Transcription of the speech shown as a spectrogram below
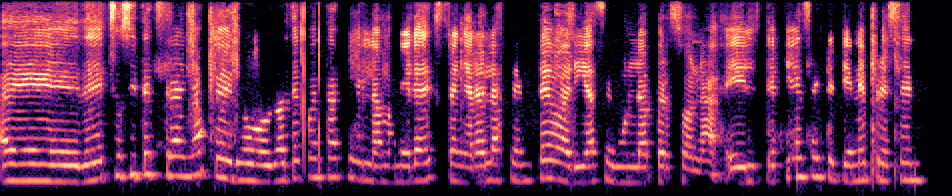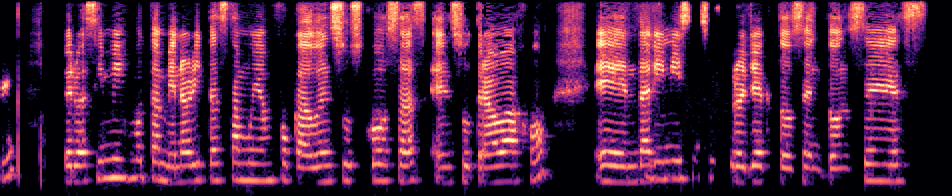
Eh, de hecho, sí te extraña, pero date cuenta que la manera de extrañar a la gente varía según la persona. Él te piensa y te tiene presente, pero asimismo también ahorita está muy enfocado en sus cosas, en su trabajo, en dar inicio a sus proyectos. Entonces,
